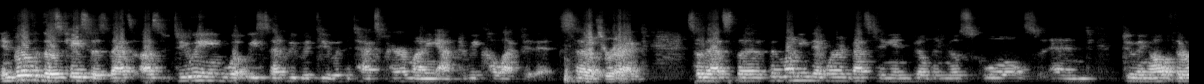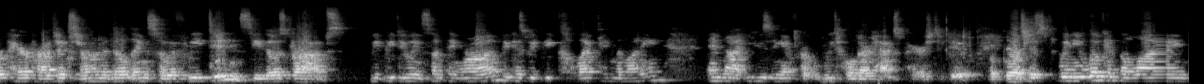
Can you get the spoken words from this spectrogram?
In both of those cases, that's us doing what we said we would do with the taxpayer money after we collected it. So, That's right. correct. So that's the, the money that we're investing in building those schools and doing all of the repair projects around the building. So if we didn't see those drops, we'd be doing something wrong because we'd be collecting the money and not using it for what we told our taxpayers to do. Of course. Just when you look at the line,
